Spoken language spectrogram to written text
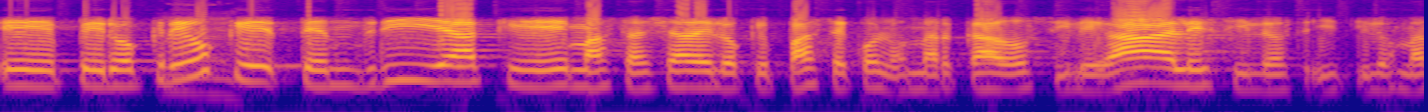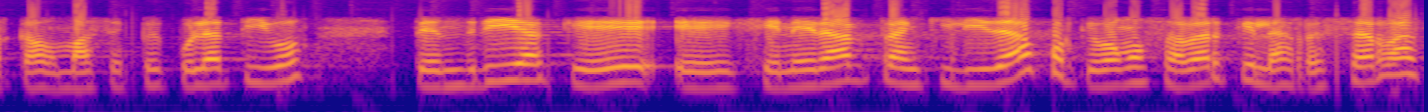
Eh, pero creo que tendría que, más allá de lo que pase con los mercados ilegales y los, y, los mercados más especulativos, tendría que eh, generar tranquilidad porque vamos a ver que las reservas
